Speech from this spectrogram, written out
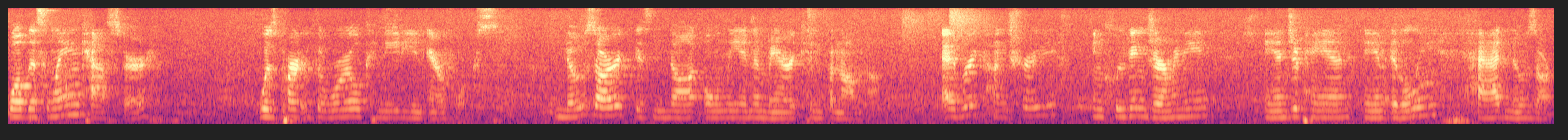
while this Lancaster was part of the Royal Canadian Air Force. Nose art is not only an American phenomenon. Every country, including Germany and Japan and Italy, had nose art.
